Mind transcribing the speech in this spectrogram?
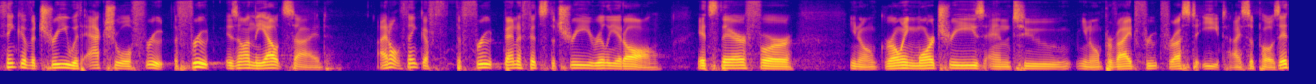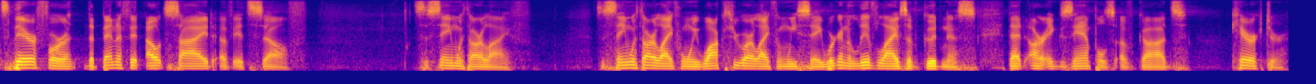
Think of a tree with actual fruit. The fruit is on the outside. I don't think the fruit benefits the tree really at all. It's there for, you know, growing more trees and to, you know, provide fruit for us to eat, I suppose. It's there for the benefit outside of itself. It's the same with our life. It's the same with our life when we walk through our life and we say we're going to live lives of goodness that are examples of God's character,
